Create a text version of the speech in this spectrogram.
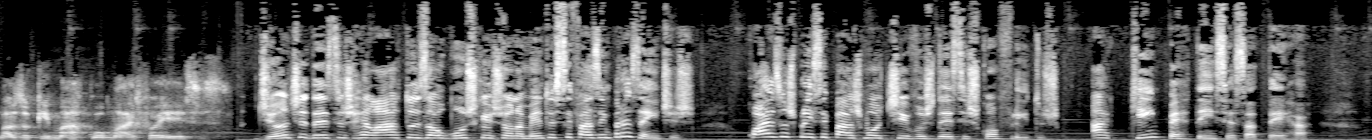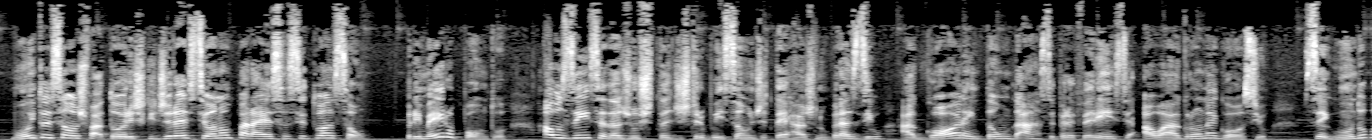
mas o que marcou mais foi esses. Diante desses relatos, alguns questionamentos se fazem presentes. Quais os principais motivos desses conflitos? A quem pertence essa terra? Muitos são os fatores que direcionam para essa situação. Primeiro ponto, a ausência da justa distribuição de terras no Brasil, agora então dar-se preferência ao agronegócio. Segundo,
